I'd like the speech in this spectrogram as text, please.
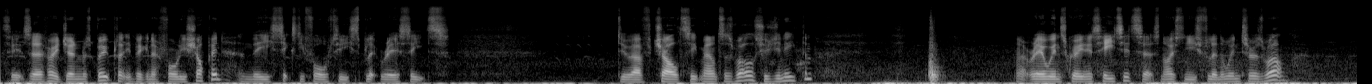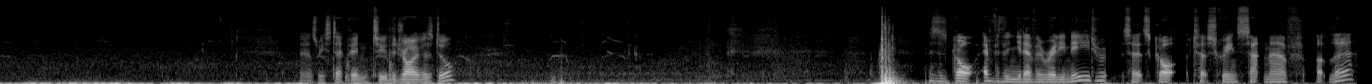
See it's a very generous boot, plenty big enough for all your shopping, and the 60-40 split rear seats do have child seat mounts as well, should you need them. That rear windscreen is heated, so it's nice and useful in the winter as well. As we step into the driver's door, This has got everything you'd ever really need. So it's got touchscreen sat nav up there.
